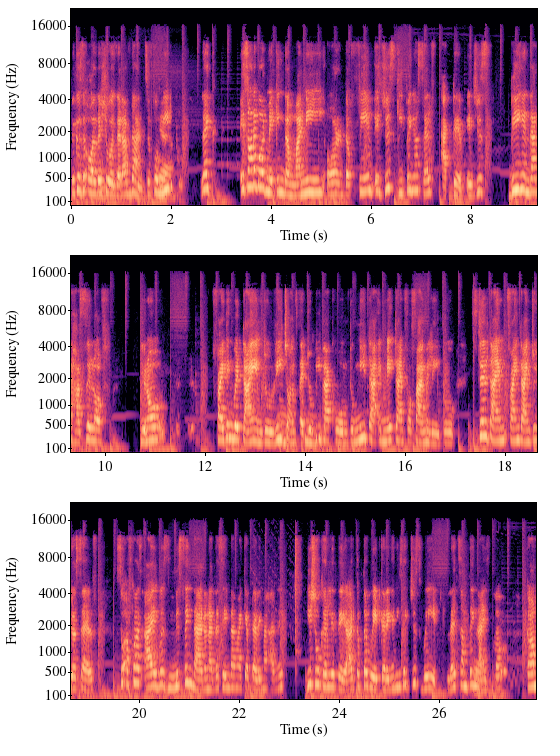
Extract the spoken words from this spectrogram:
because of all the Hmm. shows that i've done so for Yeah. me like it's not about making the money or the fame it's just keeping yourself active it's just being in that hustle of you know fighting with time to reach Mm, on set to mm. be back home to meet time make time for family to still time find time to yourself so of course i was missing that and at the same time i kept telling my i'm like ये शो कर लेते हैं यार कब तक वेट करेंगे and he's like just wait let something Yeah. nice come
